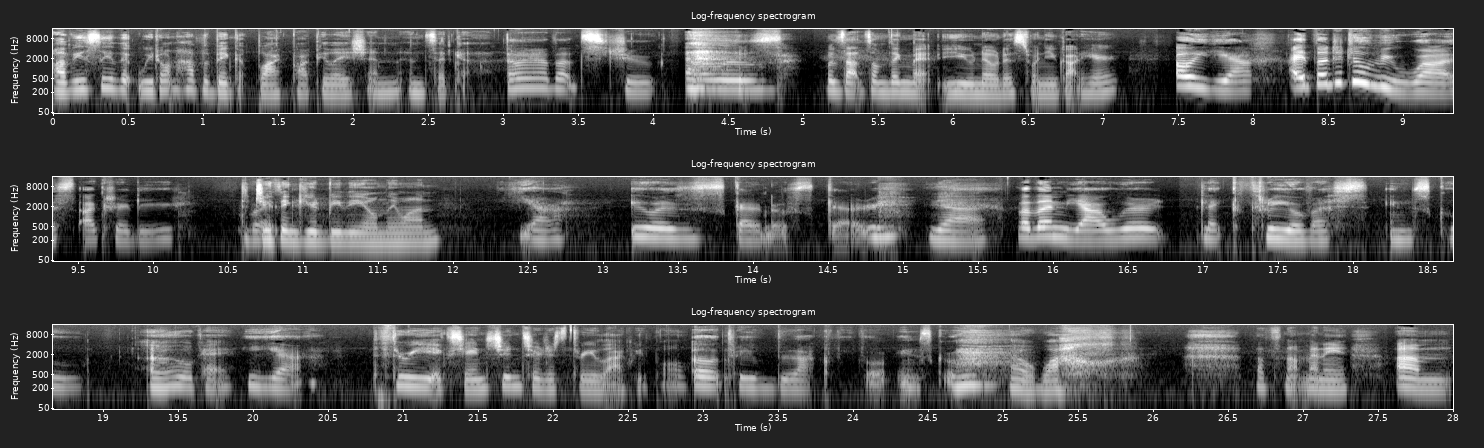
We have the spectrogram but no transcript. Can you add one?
Obviously, that we don't have a big black population in Sitka. Oh yeah, that's true. I was Was that something that you noticed when you got here? Oh yeah. I thought it would be worse actually. Did you think you'd be the only one? Yeah. It was kind of scary. Yeah. But then yeah, we're like three of us in school. Oh, okay. Yeah. Three exchange students or just three black people? Oh, three black people in school. Oh, wow. That's not many. Um,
